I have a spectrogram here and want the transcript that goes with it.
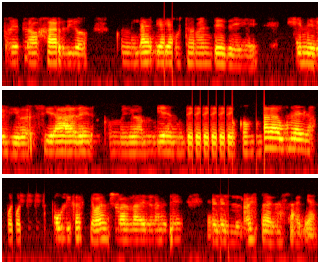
puede trabajar, digo, con el área justamente de género y diversidades, con medio ambiente, con cada una de las políticas públicas que van llevando adelante el, resto de las áreas.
